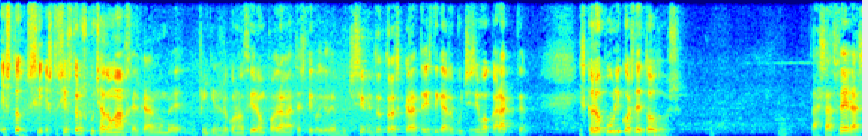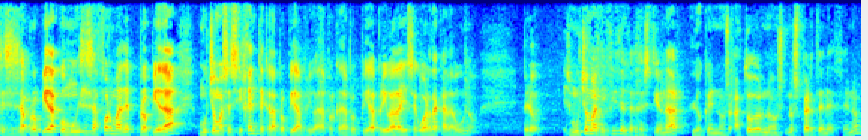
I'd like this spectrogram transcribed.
esto, si, esto, si esto lo escucha don Ángel, que era un hombre, en fin, quienes lo conocieron podrán atestiguar, de entre otras características de muchísimo carácter, es que lo público es de todos. Las aceras es esa propiedad común, es esa forma de propiedad mucho más exigente que la propiedad privada, porque la propiedad privada ya se guarda cada uno. Pero es mucho más difícil de gestionar lo que nos, a todos nos, pertenece. ¿no?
